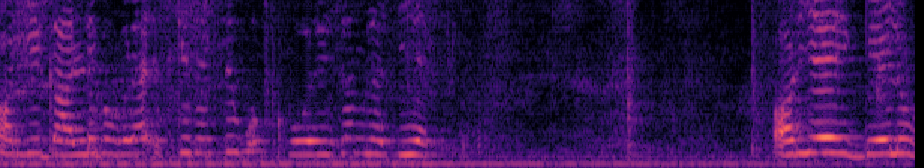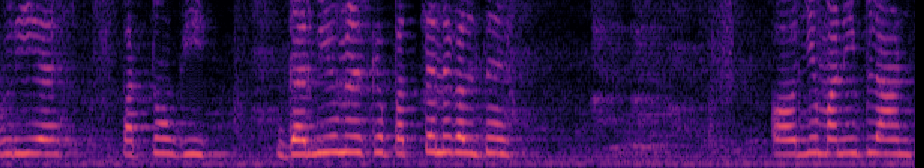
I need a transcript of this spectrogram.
और ये गार्लिक उग रहा है, इसकी देखते पोजीशन कैसी है। और ये एक बेल उग रही है पत्तों की। गर्मियों में इसके पत्ते निकलते हैं। और ये मनी प्लांट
